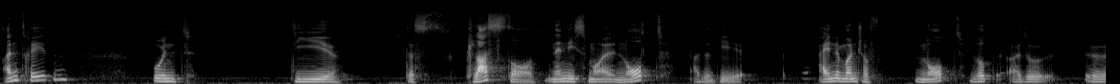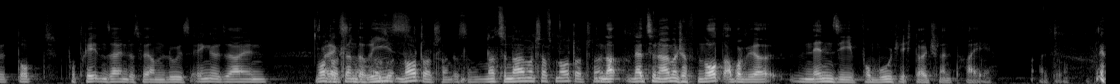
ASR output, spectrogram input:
antreten und die, das Cluster, nenne ich es mal Nord, also die eine Mannschaft Nord wird also äh, dort vertreten sein. Das werden Louis Engel sein, Alexander Ries. Also Norddeutschland ist Nationalmannschaft Norddeutschland? Na, Nationalmannschaft Nord, aber wir nennen sie vermutlich Deutschland 3. Also.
